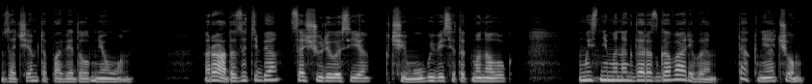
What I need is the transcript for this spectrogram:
Зачем-то поведал мне он. «Рада за тебя», — сощурилась я. «К чему бы весь этот монолог?» «Мы с ним иногда разговариваем, так, ни о чем.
